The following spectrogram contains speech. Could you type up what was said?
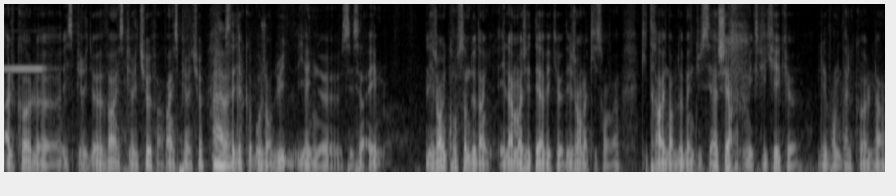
alcool euh, et vin et spiritueux, enfin vin et spiritueux. Ah C'est-à-dire qu'aujourd'hui, il y a une, et les gens ils consomment de dingue. Et là, moi, j'étais avec des gens là qui sont qui travaillent dans le domaine du CHR, ils m'expliquaient que les ventes d'alcool là,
